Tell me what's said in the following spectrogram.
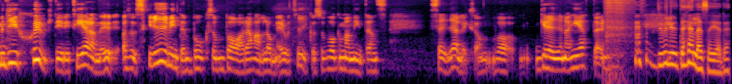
Men det är ju sjukt irriterande. Alltså skriv inte en bok som bara handlar om erotik och så vågar man inte ens säga liksom vad grejerna heter. Du vill ju inte heller säga det.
